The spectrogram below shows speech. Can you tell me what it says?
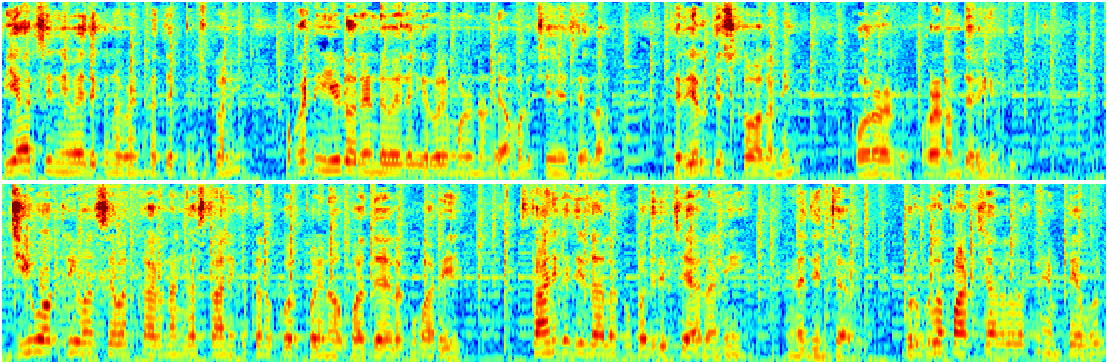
పీఆర్సీ నివేదికను వెంటనే తెప్పించుకొని ఒకటి ఏడు రెండు వేల ఇరవై మూడు నుండి అమలు చేసేలా చర్యలు తీసుకోవాలని కోరాడు కోరడం జరిగింది. జీవో త్రీ వన్ సెవెన్ కారణంగా స్థానికతను కోల్పోయిన ఉపాధ్యాయులకు వారి స్థానిక జిల్లాలకు బదిలీ చేయాలని నినదించారు. గురుకుల పాఠశాలల టైం టేబుల్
